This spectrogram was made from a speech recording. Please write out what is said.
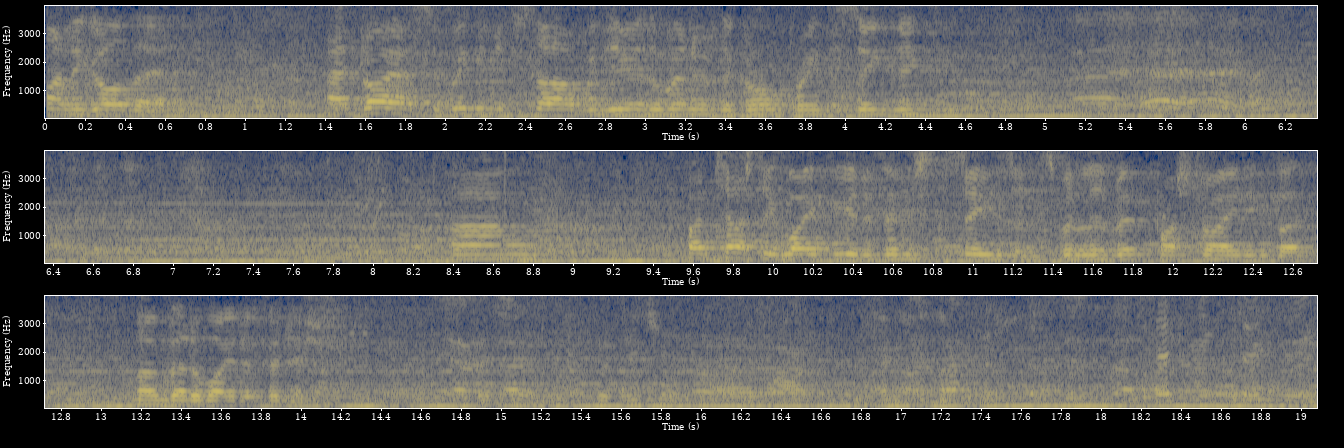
Finally got there. Andreas, if we can start with you, the winner of the Grand Prix this evening. Um, fantastic way for you to finish the season. It's been a little bit frustrating, but no better way to finish. Testing, testing.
